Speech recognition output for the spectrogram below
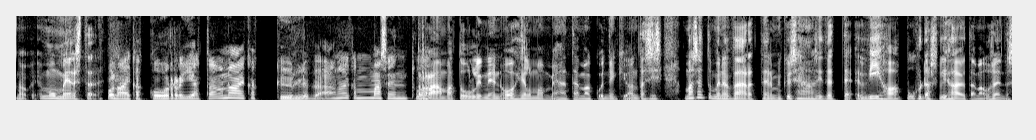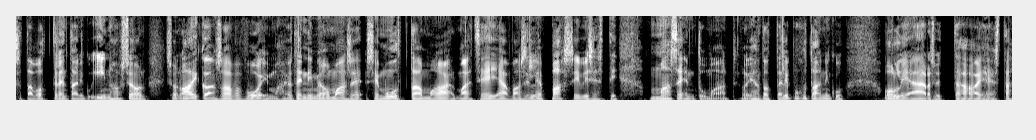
No mun mielestä... On aika korjata, on aika kylvää, on aika masentua. Raamatullinen ohjelmammehan tämä kuitenkin on. Tai siis masentuminen on väärä termi. Kysehän on siitä, että viha, puhdas viha, jota mä usein tässä tavoittelen, tai niin kuin inho, se on, se on aikaansaava voima. Joten nimenomaan se, se muuttaa maailmaa, että se ei jää vaan silleen passiivisesti masentumaan. Se on ihan totta. Eli puhutaan niin kuin Olli ärsyttää aiheesta.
